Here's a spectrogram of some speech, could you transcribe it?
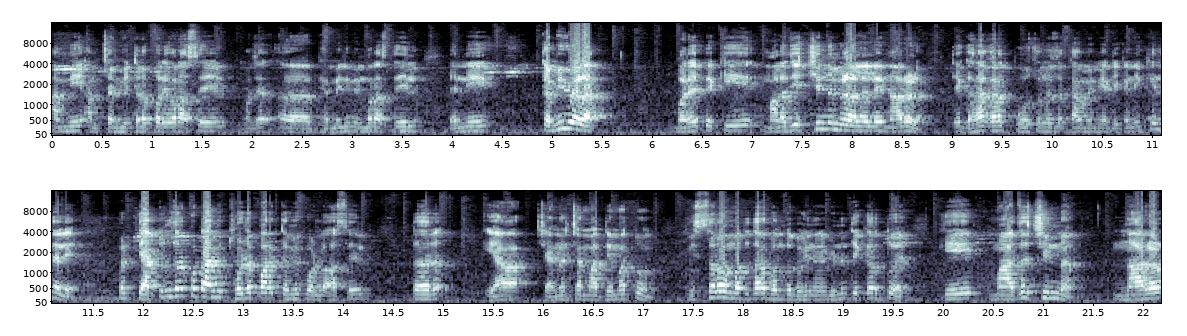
आम्ही आमच्या मित्रपरिवार असेल माझ्या फॅमिली मेंबर असतील यांनी कमी वेळात बऱ्यापैकी मला जे चिन्ह मिळालेलं आहे नारळ ते घराघरात पोहोचवण्याचं काम आम्ही या ठिकाणी केलेलं आहे. पण त्यातून जर कुठं आम्ही थोडंफार कमी पडलो असेल तर या चॅनलच्या माध्यमातून मी सर्व मतदार बंधू भगिनींना विनंती करतोय की माझं चिन्ह नारळ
